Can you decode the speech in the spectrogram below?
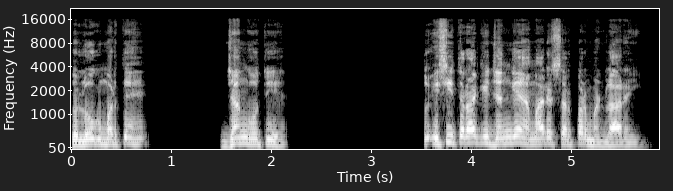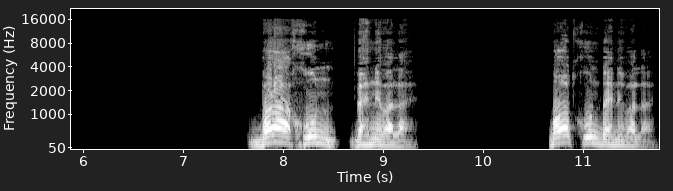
تو لوگ مرتے ہیں جنگ ہوتی ہے تو اسی طرح کی جنگیں ہمارے سر پر منڈلا رہی ہیں بڑا خون بہنے والا ہے بہت خون بہنے والا ہے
